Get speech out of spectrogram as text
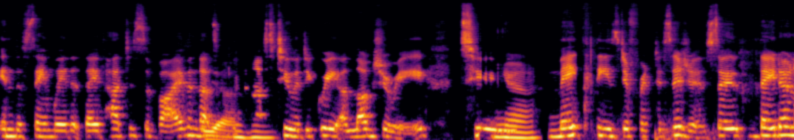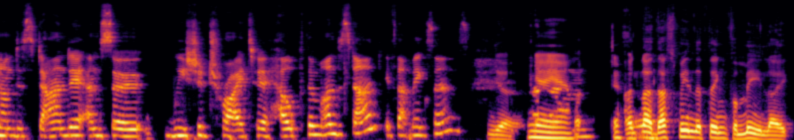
in the same way that they've had to survive and that's Yeah. given us Mhm. to a degree a luxury to Yeah. make these different decisions so they don't understand it and so we should try to help them understand if that makes sense Yeah. Yeah. Yeah. um, And Definitely. like that's been the thing for me. Like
